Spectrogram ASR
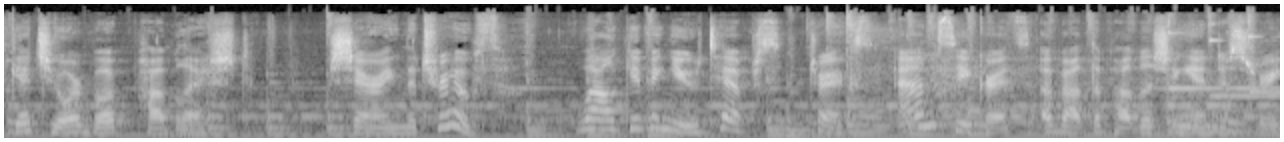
get your book published, sharing the truth while giving you tips, tricks, and secrets about the publishing industry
